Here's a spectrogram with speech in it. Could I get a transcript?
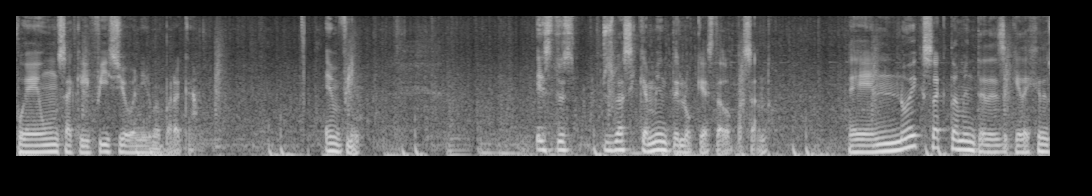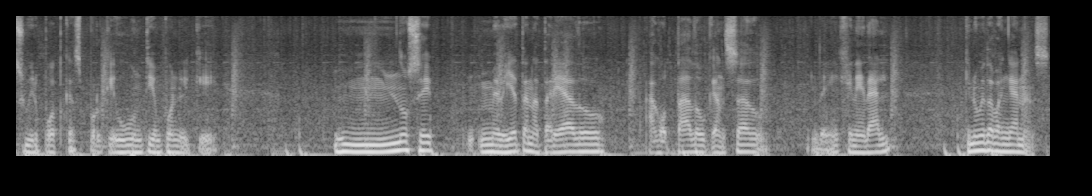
fue un sacrificio venirme para acá. En fin. Esto es pues, básicamente lo que ha estado pasando. Eh, no exactamente desde que dejé de subir podcast, porque hubo un tiempo en el que, mm, no sé, me veía tan atareado, agotado, cansado, en general, que no me daban ganas.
